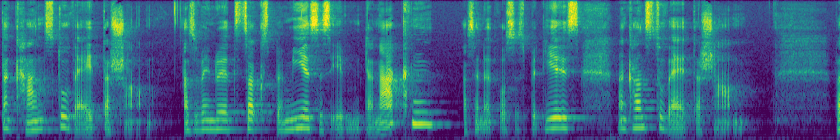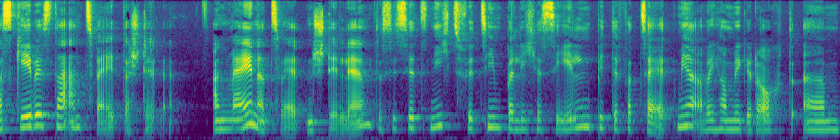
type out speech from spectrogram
dann kannst du weiterschauen. Also wenn du jetzt sagst, bei mir ist es eben der Nacken, also nicht, was es bei dir ist, dann kannst du weiterschauen. Was gäbe es da an zweiter Stelle? An meiner zweiten Stelle, das ist jetzt nichts für zimperliche Seelen, bitte verzeiht mir, aber ich habe mir gedacht, ähm,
